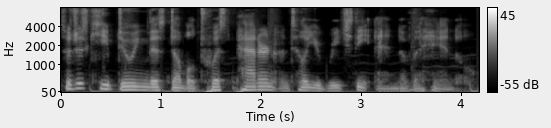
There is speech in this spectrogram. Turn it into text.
So just keep doing this double twist pattern until you reach the end of the handle.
